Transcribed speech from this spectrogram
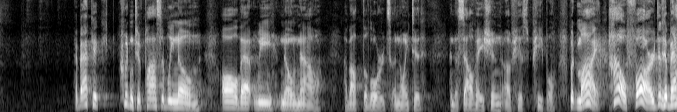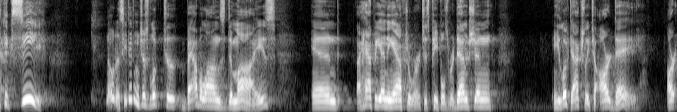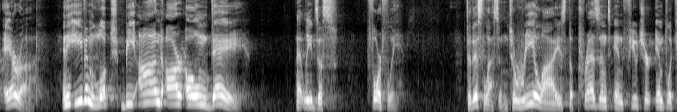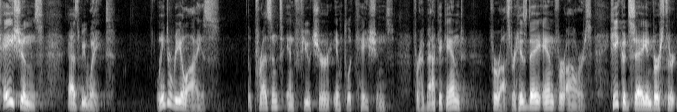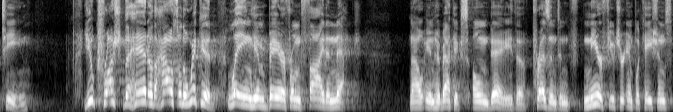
Habakkuk couldn't have possibly known all that we know now about the Lord's anointed and the salvation of his people. But my, how far did Habakkuk see? Notice, he didn't just look to Babylon's demise and a happy ending afterwards, his people's redemption. He looked actually to our day, our era, and he even looked beyond our own day. That leads us, fourthly, to this lesson to realize the present and future implications as we wait. We need to realize the present and future implications for Habakkuk and for us, for his day and for ours. He could say in verse 13, You crushed the head of the house of the wicked, laying him bare from thigh to neck. Now, in Habakkuk's own day, the present and near future implications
